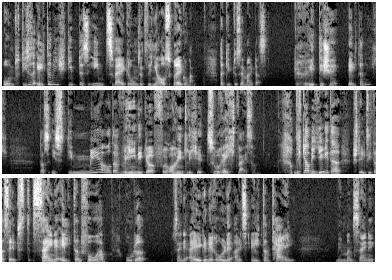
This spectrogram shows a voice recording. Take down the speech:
Und dieses Eltern-Ich gibt es in zwei grundsätzlichen Ausprägungen. Da gibt es einmal das kritische Eltern-Ich, das ist die mehr oder weniger freundliche Zurechtweisung. Und ich glaube, jeder stellt sich da selbst seine Eltern vor oder seine eigene Rolle als Elternteil, wenn man seine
